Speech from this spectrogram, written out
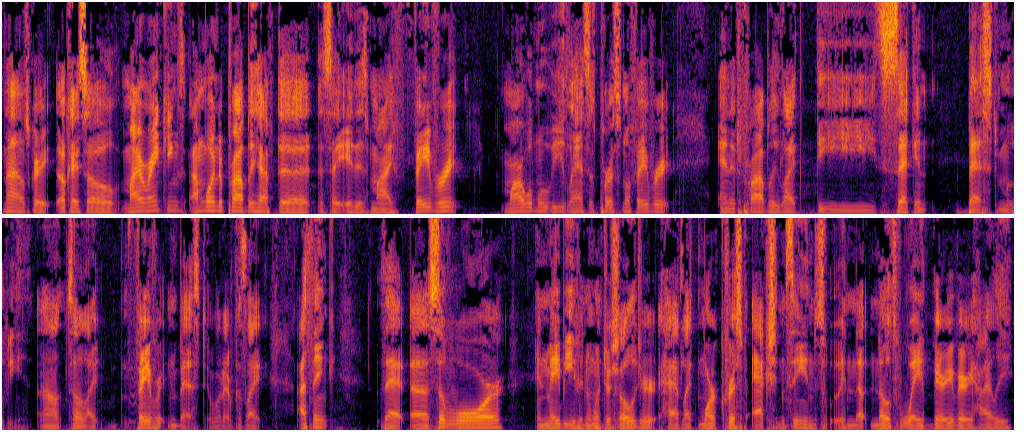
No, that was great. Okay, so my rankings, I'm going to probably have to, to say it is my favorite Marvel movie, Lance's personal favorite, and it's probably like the second best movie. Uh, so like favorite and best or whatever. Because like I think that uh, Civil War and maybe even Winter Soldier had like more crisp action scenes, and th- those weigh very very highly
